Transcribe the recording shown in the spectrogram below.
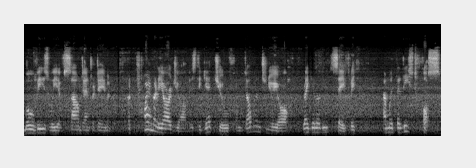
movies, we have sound entertainment, but primarily our job is to get you from Dublin to New York regularly, safely, and with the least fuss.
